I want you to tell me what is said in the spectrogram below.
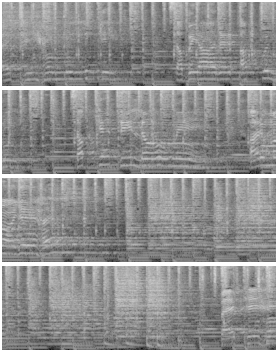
बैठे हैं मिलके, सब यार अपने, सबके दिलों में अरमा ये है। बैठे हैं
